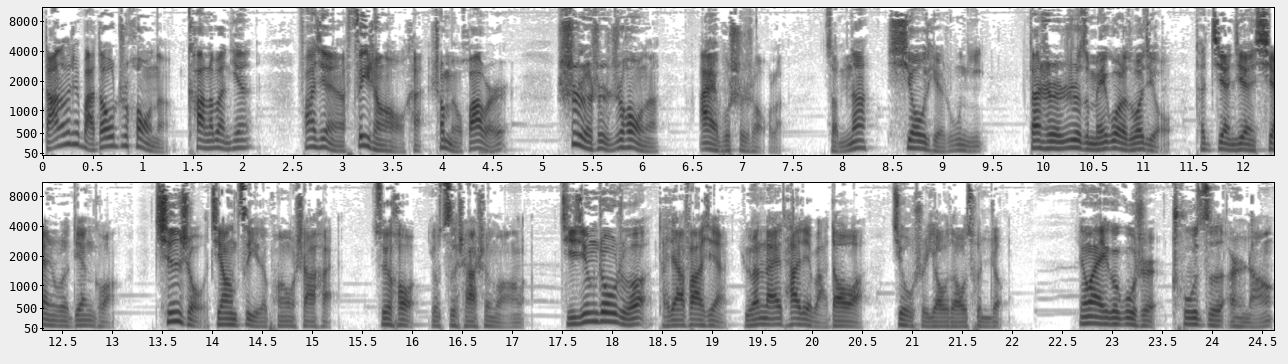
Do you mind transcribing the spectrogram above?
拿到这把刀之后呢，看了半天，发现非常好看，上面有花纹。试了试之后呢，爱不释手了。怎么呢？削铁如泥。但是日子没过了多久，他渐渐陷入了癫狂，亲手将自己的朋友杀害，最后又自杀身亡了。几经周折，大家发现原来他这把刀啊，就是妖刀村正。另外一个故事出自耳囊，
